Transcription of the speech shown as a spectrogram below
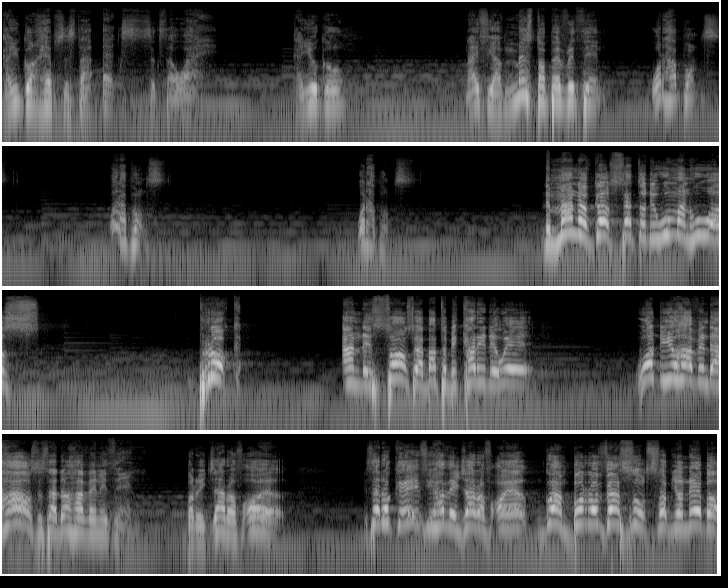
Can you go and help sister X, sister Y? Can you go? Now, if you have messed up everything, what happens? What happens? What happens? The man of God said to the woman who was broke and the sons were about to be carried away, What do you have in the house? He said, I don't have anything but a jar of oil. He said, Okay, if you have a jar of oil, go and borrow vessels from your neighbor.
